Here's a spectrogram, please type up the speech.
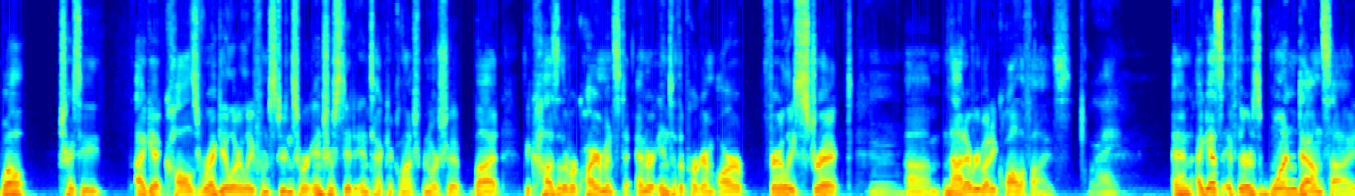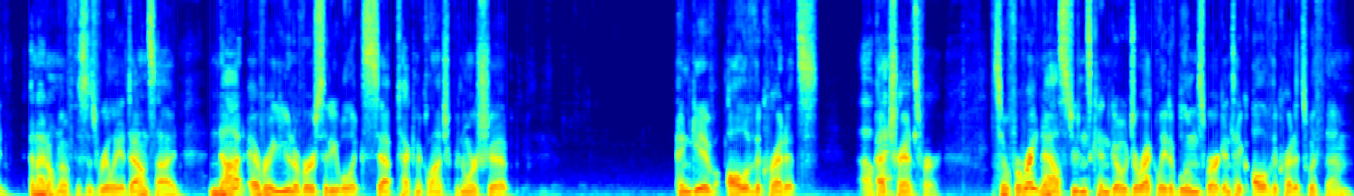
Well, Tracy, I get calls regularly from students who are interested in technical entrepreneurship, but because of the requirements to enter into the program are fairly strict, um, not everybody qualifies. Right. And I guess if there's one downside, and I don't know if this is really a downside, not every university will accept technical entrepreneurship and give all of the credits Okay. at transfer. So for right now, students can go directly to Bloomsburg and take all of the credits with them.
